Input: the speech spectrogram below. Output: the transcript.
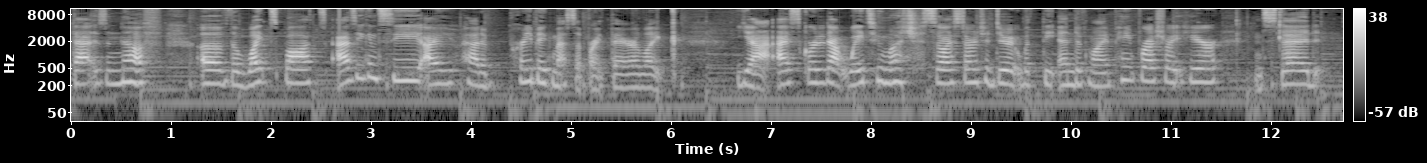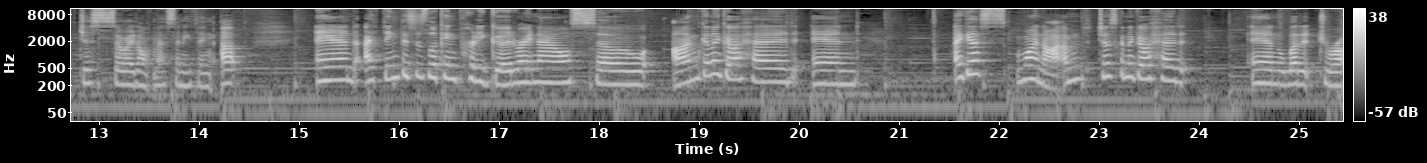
that is enough of the white spots. As you can see, I had a pretty big mess up right there. Like, yeah, I squirted out way too much, so I started to do it with the end of my paintbrush right here instead just so I don't mess anything up. And I think this is looking pretty good right now, so I'm gonna go ahead and I guess why not? I'm just gonna go ahead and let it dry.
